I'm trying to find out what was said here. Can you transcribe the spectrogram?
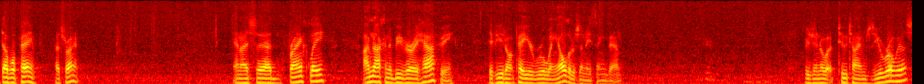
Double pay. That's right. And I said, frankly, I'm not going to be very happy if you don't pay your ruling elders anything then. Because you know what two times zero is?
